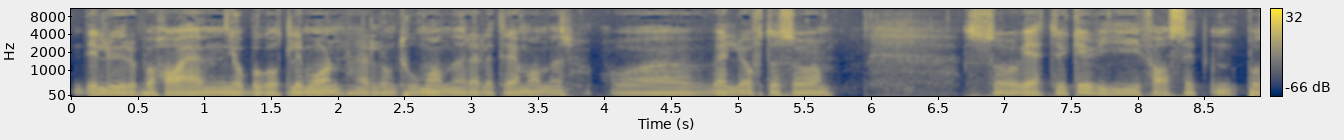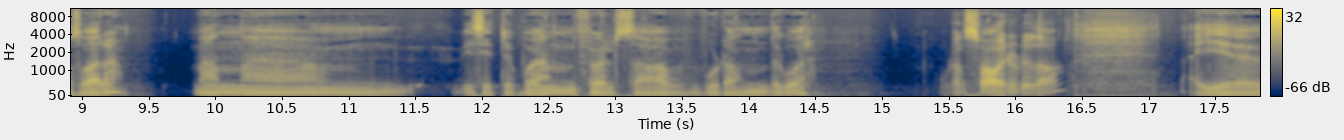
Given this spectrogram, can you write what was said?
de lurer på har jeg en jobb å gå til i morgen, eller om to måneder eller tre måneder. Og veldig ofte så, så vet jo ikke vi fasiten på svaret, men øh, vi sitter jo på en følelse av hvordan det går. Hvordan svarer du da? Nei, eh,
